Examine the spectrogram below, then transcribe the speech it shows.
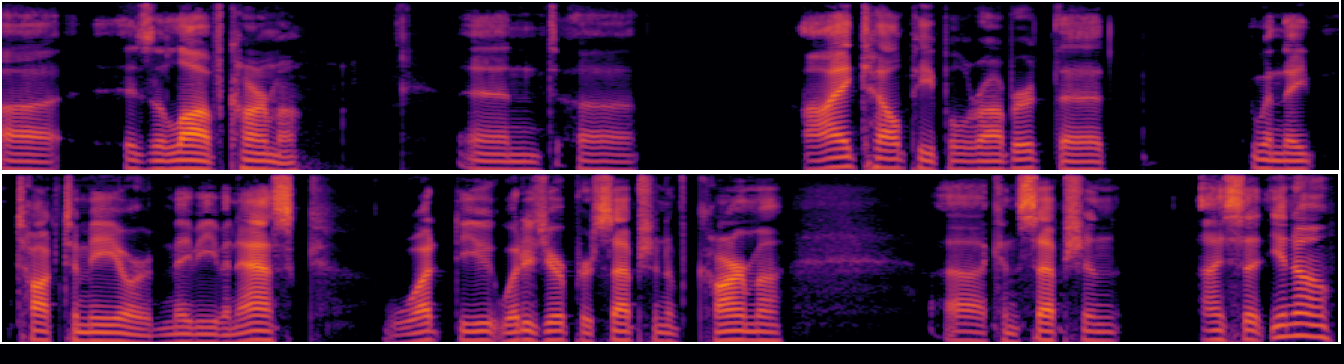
uh, is the Law of Karma, and uh, I tell people, Robert, that when they talk to me or maybe even ask, "What do you? What is your perception of karma?" Uh, conception, I said, you know,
